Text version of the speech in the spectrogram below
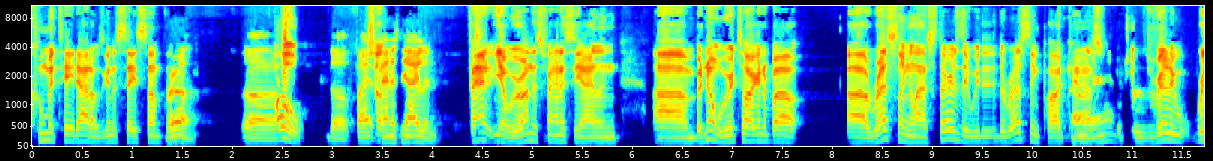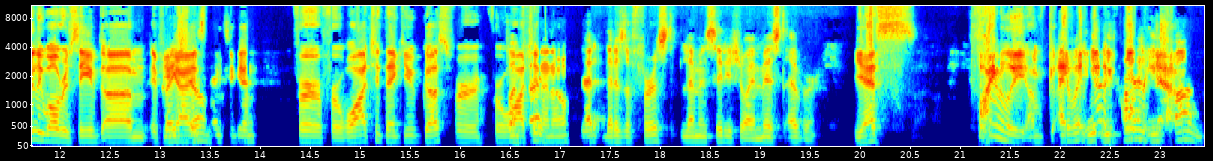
kumite out. I was gonna say something. Bro, uh, Oh, the fi- so- Fantasy Island. fan- yeah, we were on this fantasy island. Um, but no, we were talking about uh, wrestling last Thursday. We did the wrestling podcast, yeah. which was really, really well received. Um, if Great you guys, show. thanks again for for watching. Thank you, Gus, for for Fun watching. fact. I know. That that is the first Lemon City show I missed ever. Yes, finally, I'm. I, I he, he found, he found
